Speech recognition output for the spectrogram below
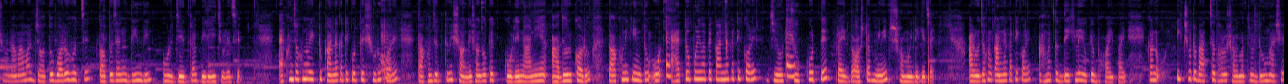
সোনামা আমার যত বড় হচ্ছে, তত যেন দিন দিন ওর জেদরা বেড়েই চলেছে। এখন যখন ও একটু কান্নাকাটি করতে শুরু করে, তখন যদি তুমি সঙ্গে সঙ্গে ওকে কোলে না নিয়ে আদর করো, তখনই কিন্তু ও এত পরিমাপে কান্নাকাটি করে যে ওর চুপ করতে প্রায় দশটা মিনিট সময় লেগে যায়। আর ও যখন কান্নাকাটি করে, আমার তো দেখলেই ওকে ভয় পায়। কারণ এই ছোট বাচ্চা ধরো সবেমাত্র দু মাসে,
